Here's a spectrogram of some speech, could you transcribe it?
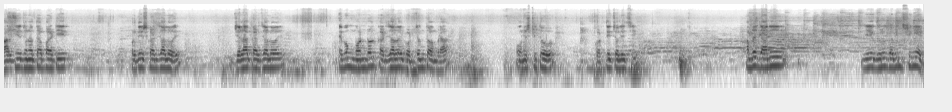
ভারতীয় জনতা পার্টির প্রদেশ কার্যালয়, জেলা কার্যালয় এবং মণ্ডল কার্যালয় পর্যন্ত আমরা অনুষ্ঠিত করতে চলেছি। আমরা জানি যে গুরু গোবিন্দ সিংয়ের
